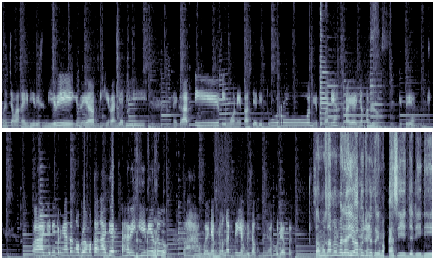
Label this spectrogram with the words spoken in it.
mencelakai diri sendiri gitu ya. Pikiran jadi negatif imunitas jadi turun gitu kan ya kayaknya kan Iya. gitu ya Wah, jadi ternyata ngobrol sama Kang Ajat hari gini tuh wah banyak banget nih yang bisa aku aku dapat. Sama-sama Mbak Dayu, aku juga terima kasih jadi di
